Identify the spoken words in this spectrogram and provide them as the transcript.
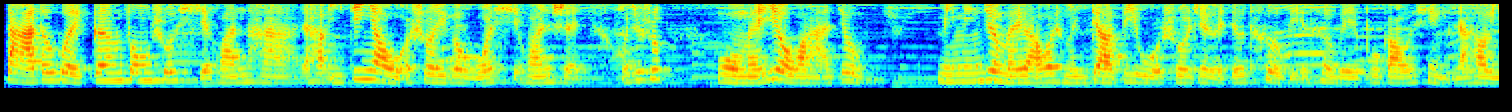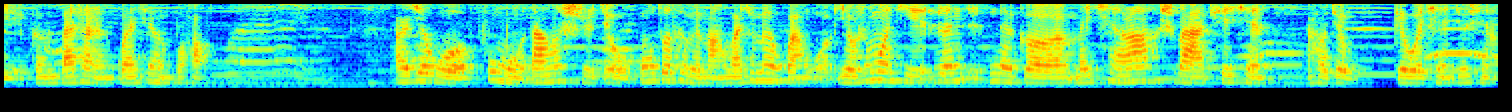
大家都会跟风说喜欢他，然后一定要我说一个我喜欢谁，我就说我没有啊，就明明就没有啊，为什么一定要逼我说这个？就特别特别不高兴，然后也跟班上人关系很不好。而且我父母当时就工作特别忙，完全没有管我，有什么问题扔那个没钱了是吧？缺钱，然后就给我钱就行了。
